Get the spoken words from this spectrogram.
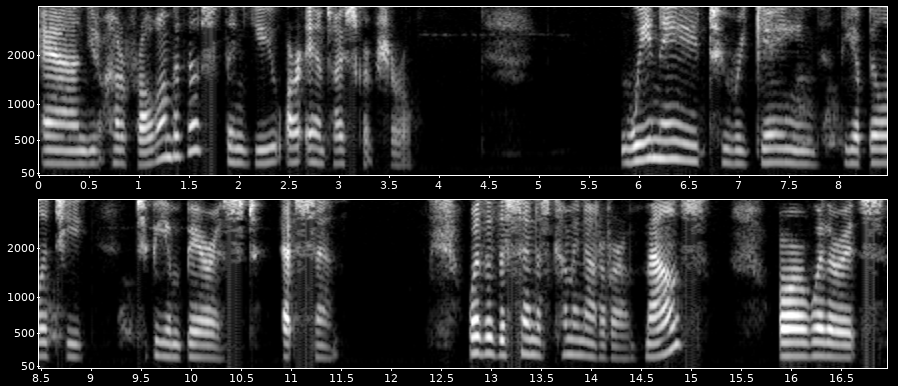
and you don't have a problem with this, then you are anti scriptural we need to regain the ability to be embarrassed at sin. Whether the sin is coming out of our mouths or whether it's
